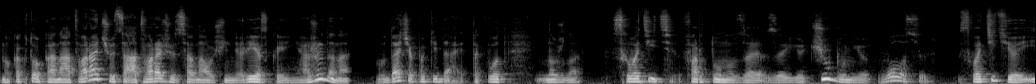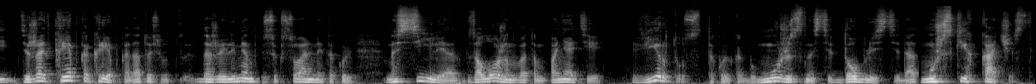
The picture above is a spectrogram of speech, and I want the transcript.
Но как только она отворачивается, а отворачивается она очень резко и неожиданно, удача покидает. Так вот, нужно схватить фортуну за, за ее чуб, у нее волосы, схватить ее и держать крепко-крепко, да, то есть вот даже элемент сексуальной такой насилия заложен в этом понятии виртус, такой как бы мужественности, доблести, да, мужских качеств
